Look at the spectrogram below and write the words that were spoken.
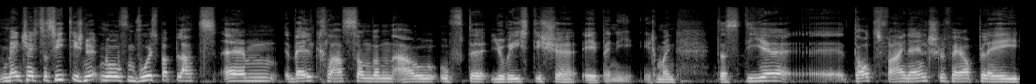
Manchester City ist nicht nur auf dem Fußballplatz ähm, Weltklasse, sondern auch auf der juristischen Ebene. Ich meine, dass die äh, trotz Financial Fairplay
